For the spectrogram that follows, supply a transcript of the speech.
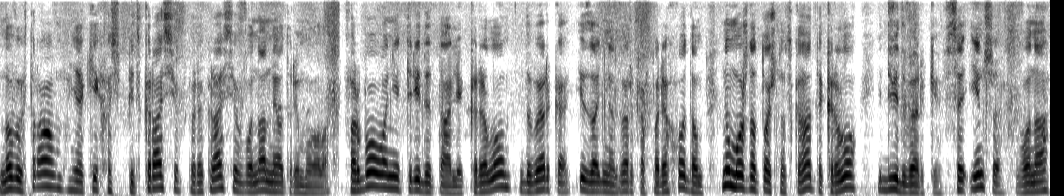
Нових травм, якихось підкрасів, перекрасів вона не отримувала. Фарбовані три деталі: крило, дверка і задня дверка переходом. Ну, можна точно сказати, крило і дві дверки. Все інше вона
